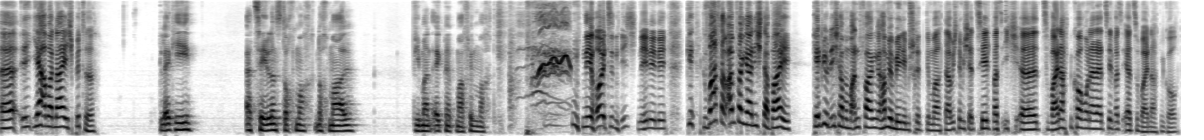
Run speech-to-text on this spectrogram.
äh, ja, aber Neich, bitte. Blackie, erzähl uns doch mal, noch mal, wie man Egg McMuffin macht. nee, heute nicht. Nee, nee, nee. Du warst am Anfang ja nicht dabei. Gabi und ich haben am Anfang, haben wir Mehl im Schritt gemacht. Da habe ich nämlich erzählt, was ich äh, zu Weihnachten koche und er hat erzählt, was er zu Weihnachten kocht.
